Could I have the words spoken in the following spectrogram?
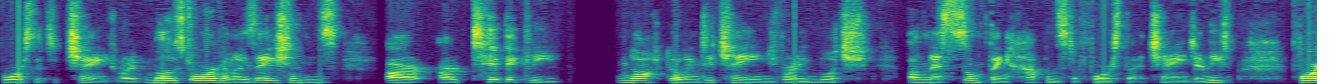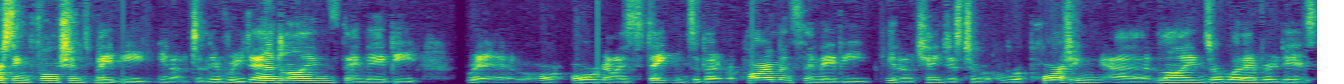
force it to change, right? Most organizations are are typically not going to change very much unless something happens to force that change. And these forcing functions may be, you know, delivery deadlines, they may be or organize statements about requirements. They may be, you know, changes to reporting uh, lines or whatever it is,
